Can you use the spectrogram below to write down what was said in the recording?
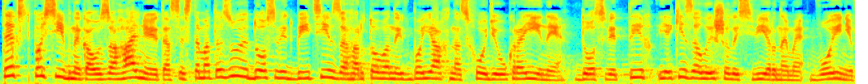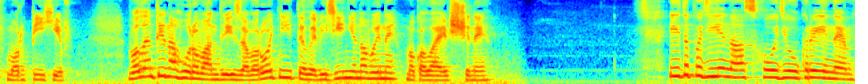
Текст посібника узагальнює та систематизує досвід бійців, загартованих в боях на сході України, досвід тих, які залишились вірними воїнів-морпіхів. Валентина Гурова, Андрій Заворотній, телевізійні новини Миколаївщини. І до події на сході України.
